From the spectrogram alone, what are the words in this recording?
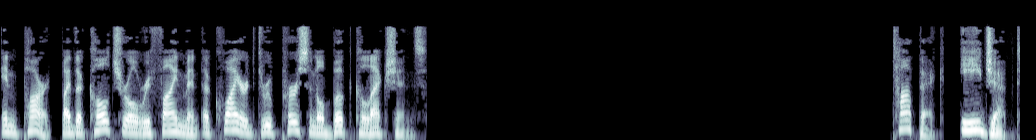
in part, by the cultural refinement acquired through personal book collections. Egypt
